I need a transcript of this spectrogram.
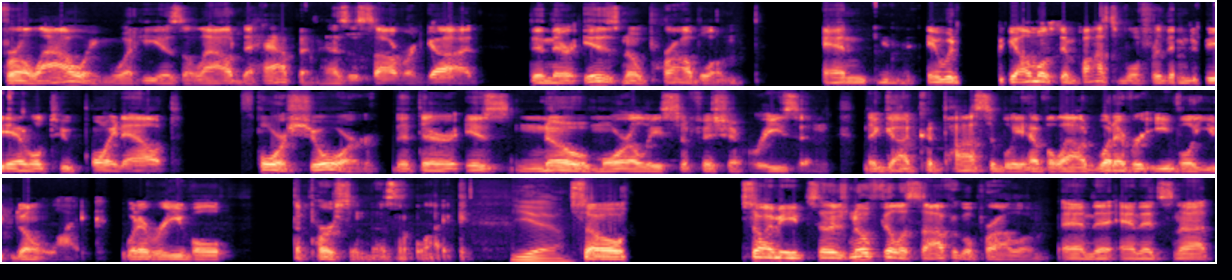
for allowing what he has allowed to happen as a sovereign God, then there is no problem. And it would be almost impossible for them to be able to point out for sure that there is no morally sufficient reason that God could possibly have allowed whatever evil you don't like, whatever evil the person doesn't like. Yeah. So so I mean, so there's no philosophical problem and and it's not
